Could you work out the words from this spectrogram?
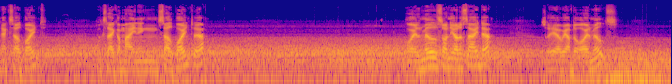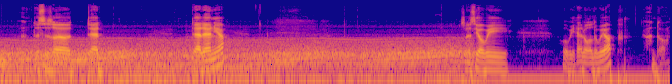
Next sell point. Looks like a mining sell point here. Oil mills on the other side there. So here we have the oil mills. And this is a dead dead end here. See how we how we head all the way up and down.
